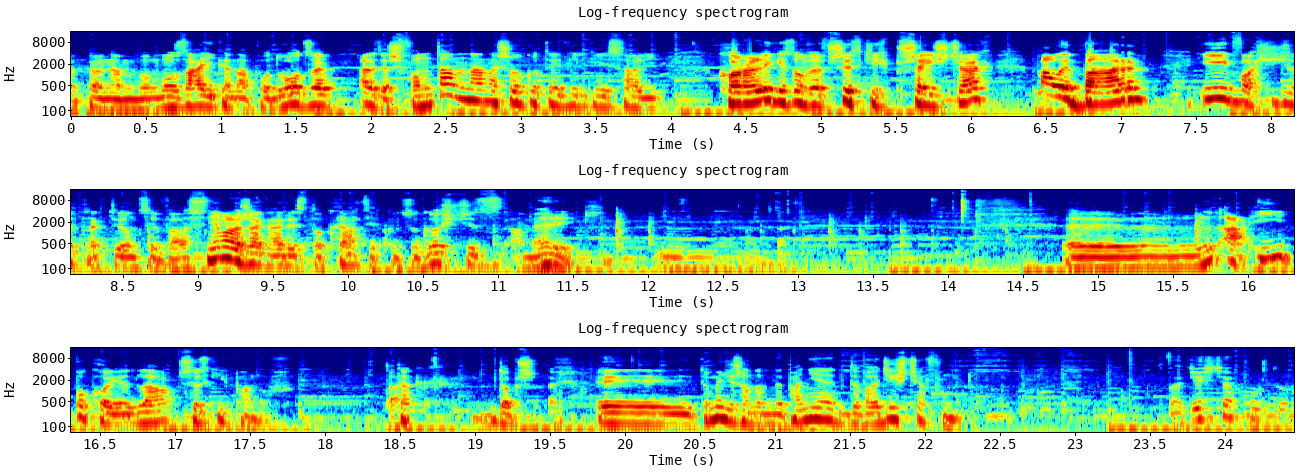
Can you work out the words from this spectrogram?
e, pełna mo- mozaika na podłodze, ale też fontanna na środku tej wielkiej sali. Koraliki są we wszystkich przejściach, mały bar i właściciel traktujący was niemalże jak arystokracja, w końcu goście z Ameryki. E, a, i pokoje dla wszystkich panów. Tak. Dobrze. Yy, to będzie, szanowny panie, 20 funtów. 20 funtów.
